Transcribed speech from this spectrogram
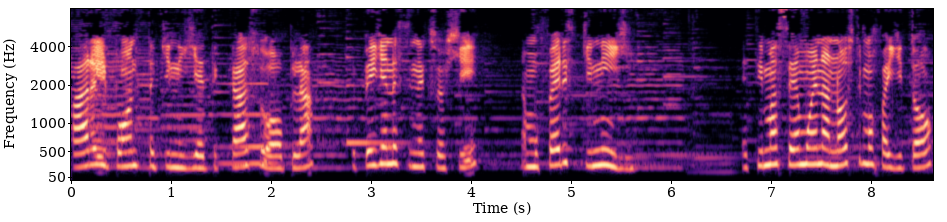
Πάρε λοιπόν τα κυνηγετικά σου όπλα και πήγαινε στην εξοχή να μου φέρεις κυνήγι. Ετοίμασέ μου ένα νόστιμο φαγητό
